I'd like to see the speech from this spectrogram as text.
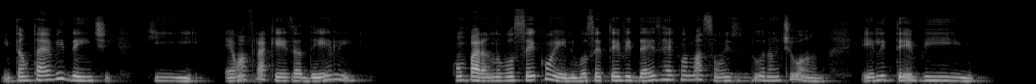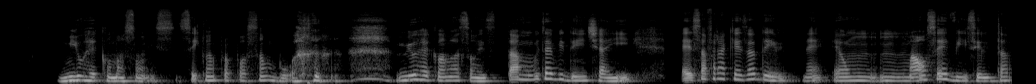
Então tá evidente que é uma fraqueza dele comparando você com ele. Você teve 10 reclamações durante o ano. Ele teve mil reclamações. Sei que é uma proporção boa. mil reclamações. Tá muito evidente aí essa fraqueza dele, né? É um, um mau serviço. Ele tá,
